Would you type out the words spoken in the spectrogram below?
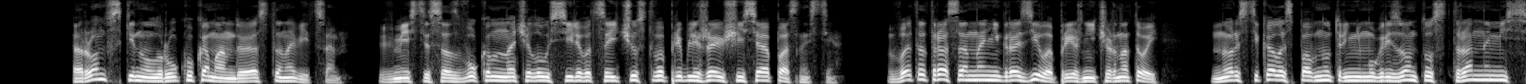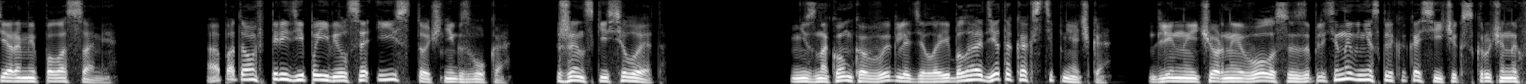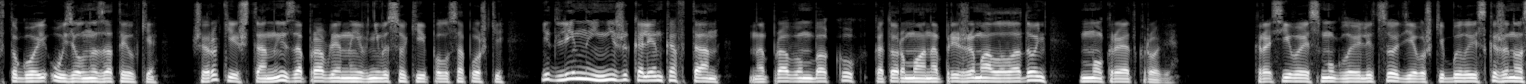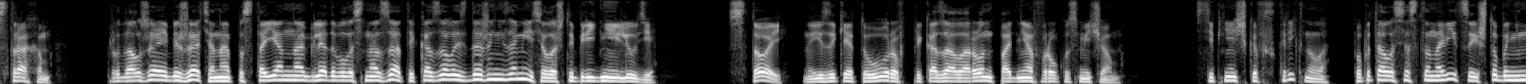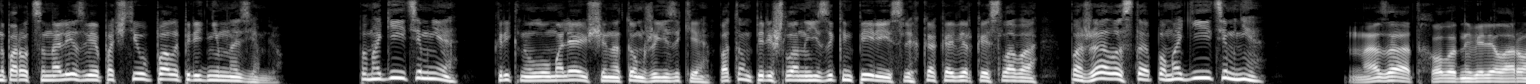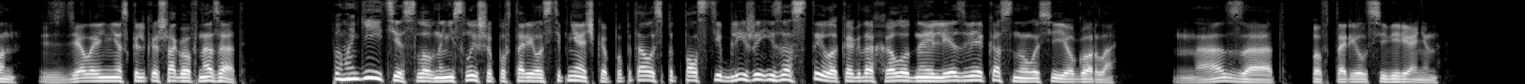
Рон вскинул руку, командуя остановиться. Вместе со звуком начало усиливаться и чувство приближающейся опасности. В этот раз она не грозила прежней чернотой — но растекалась по внутреннему горизонту странными серыми полосами. А потом впереди появился и источник звука — женский силуэт. Незнакомка выглядела и была одета как степнячка. Длинные черные волосы заплетены в несколько косичек, скрученных в тугой узел на затылке, широкие штаны, заправленные в невысокие полусапожки, и длинный ниже колен кафтан, на правом боку, к которому она прижимала ладонь, мокрый от крови. Красивое смуглое лицо девушки было искажено страхом. Продолжая бежать, она постоянно оглядывалась назад и, казалось, даже не заметила, что перед ней люди. «Стой!» — на языке тууров приказал Арон, подняв руку с мечом. Степнячка вскрикнула, попыталась остановиться и, чтобы не напороться на лезвие, почти упала перед ним на землю. «Помогите мне!» — крикнула умоляюще на том же языке, потом перешла на язык империи, слегка коверкая слова. «Пожалуйста, помогите мне!» «Назад!» — холодно велел Арон. «Сделай несколько шагов назад!» «Помогите!» — словно не слыша, повторила степнячка, попыталась подползти ближе и застыла, когда холодное лезвие коснулось ее горла. «Назад!» — повторил северянин.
